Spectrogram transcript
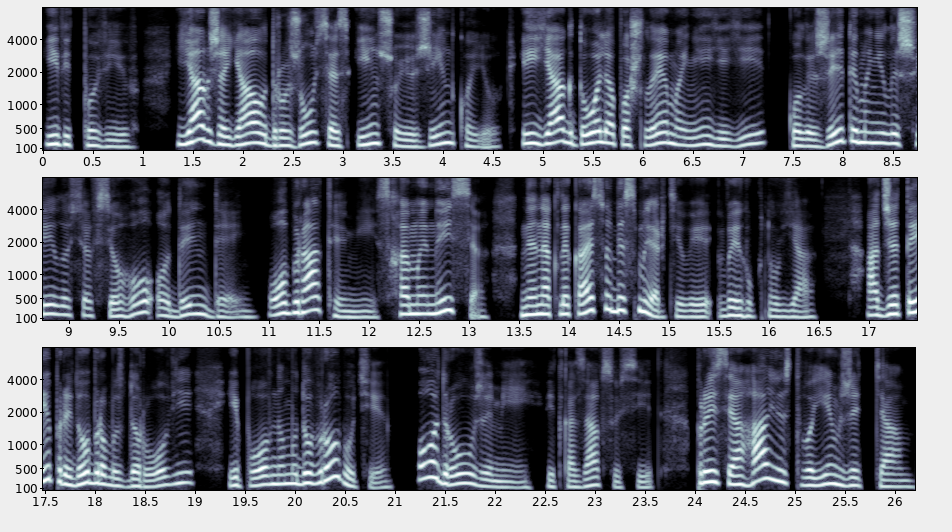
і відповів Як же я одружуся з іншою жінкою, і як доля пошле мені її, коли жити мені лишилося всього один день. О, брате мій, схаменися, не накликай собі смерті, вигукнув я. Адже ти при доброму здоров'ї і повному добробуті. О, друже мій, відказав сусід, присягаюсь твоїм життям.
